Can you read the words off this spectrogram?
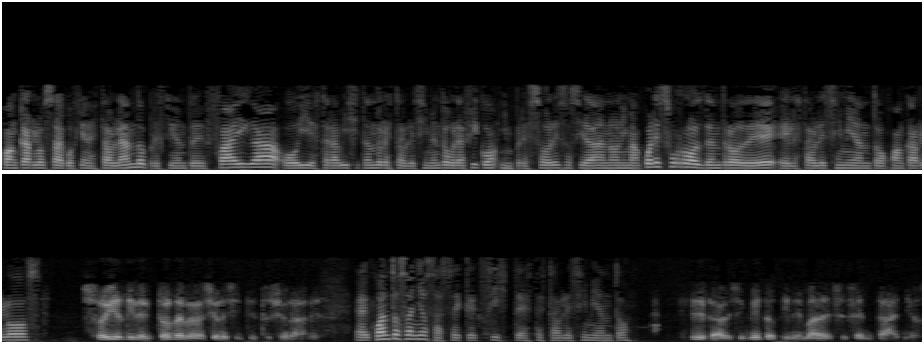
Juan Carlos Saco quien está hablando, presidente de FAIGA. Hoy estará visitando el establecimiento gráfico Impresores Sociedad Anónima. ¿Cuál es su rol dentro del establecimiento, Juan Carlos? Soy el director de Relaciones Institucionales. Eh, ¿Cuántos años hace que existe este establecimiento? Este establecimiento tiene más de 60 años.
